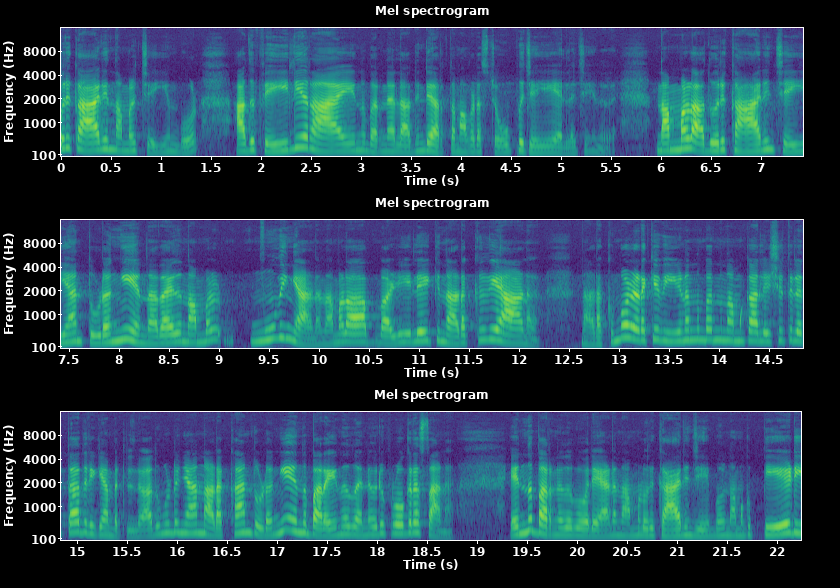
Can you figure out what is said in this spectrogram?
ഒരു കാര്യം നമ്മൾ ചെയ്യുമ്പോൾ അത് ഫെയിലിയർ ആയെന്ന് പറഞ്ഞാൽ അതിന്റെ അർത്ഥം അവിടെ സ്റ്റോപ്പ് ചെയ്യുകയല്ല ചെയ്യുന്നത്. നമ്മൾ അതൊരു കാര്യം ചെയ്യാൻ തുടങ്ങിയെന്ന് അതായത് നമ്മൾ മൂവിങ് ആണ്. നമ്മൾ ആ വഴിയിലേക്ക് നടക്കുകയാണ്. നടക്കുമ്പോൾ ഇടയ്ക്ക് വീണെന്ന് പറഞ്ഞ് നമുക്ക് ആ ലക്ഷ്യത്തിൽ എത്താതിരിക്കാൻ പറ്റില്ല അതുകൊണ്ട് ഞാൻ നടക്കാൻ തുടങ്ങി എന്ന് പറയുന്നത് തന്നെ ഒരു പ്രോഗ്രസ് ആണ്. എന്ന് പറഞ്ഞതുപോലെയാണ് നമ്മളൊരു കാര്യം ചെയ്യുമ്പോൾ നമുക്ക് പേടി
